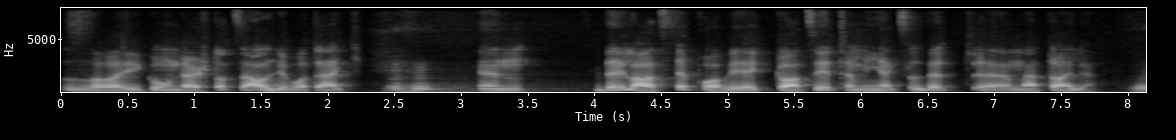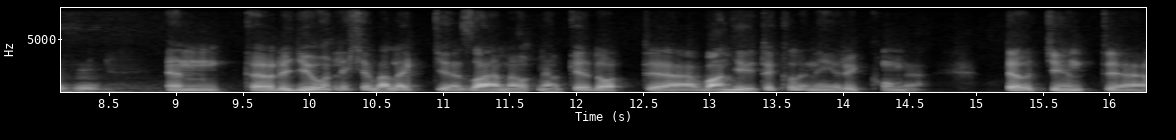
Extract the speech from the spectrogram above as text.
zij gaan daar datzelfde wat ik. Mm -hmm. En de laatste paar weken God zei te mij, ik zal dit uh, mitteilen. Mm -hmm. En de jugendlichen wil ik uh, zeggen uitmerken dat uh, wanneer je de kolonie komen, dat je uh,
